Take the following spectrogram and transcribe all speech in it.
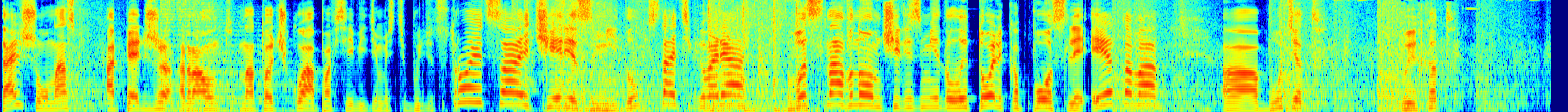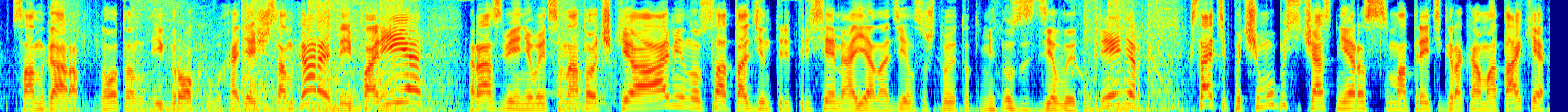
Дальше у нас, опять же, раунд на точку А, по всей видимости, будет строиться. Через мидл, кстати говоря. В основном через middle. И только после этого э, будет выход с ангара. Ну, вот он, игрок, выходящий с ангара. Это эйфория. Разменивается на точке А. Минус от 1-3-3-7. А я надеялся, что этот минус сделает тренер. Кстати, почему бы сейчас не рассмотреть игрокам атаки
